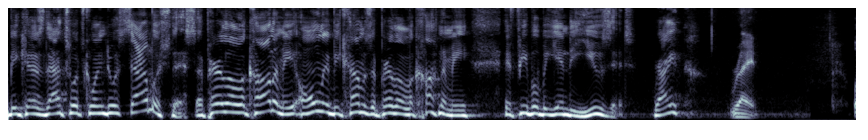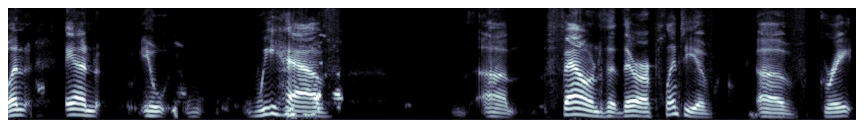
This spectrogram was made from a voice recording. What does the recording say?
because that's what's going to establish this. A parallel economy only becomes a parallel economy if people begin to use it, right? Right. When and you know, we have um, found that there are plenty of of great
